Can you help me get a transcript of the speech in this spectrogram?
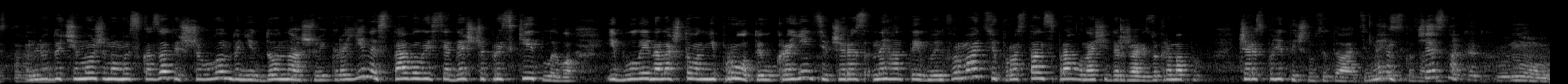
стороны. Люди, чи можемо ми сказати, що в Лондоні до нашої країни ставилися дещо прискіпливо і були налаштовані проти українців через негативну інформацію про стан справ у нашій державі, зокрема п- через політичну ситуацію. Можемо Если сказати? Честно, как, ну,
